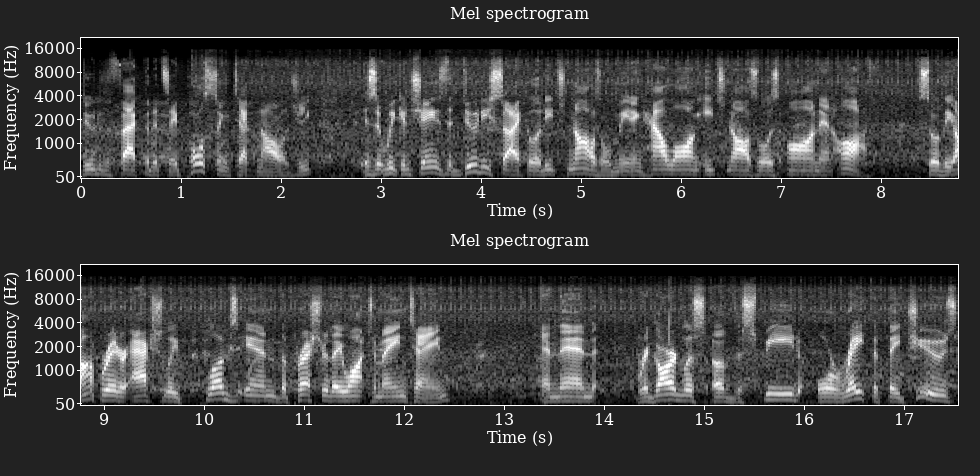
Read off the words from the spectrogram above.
due to the fact that it's a pulsing technology, is that we can change the duty cycle at each nozzle, meaning how long each nozzle is on and off. So the operator actually plugs in the pressure they want to maintain, and then regardless of the speed or rate that they choose,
